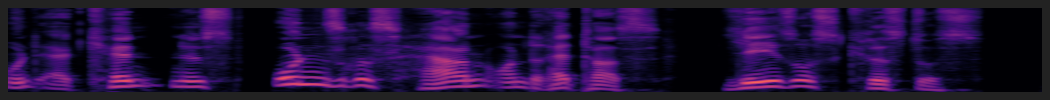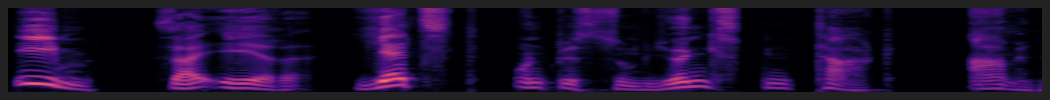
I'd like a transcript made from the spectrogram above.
und Erkenntnis unseres Herrn und Retters, Jesus Christus. Ihm sei Ehre, jetzt und bis zum jüngsten Tag. Amen.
